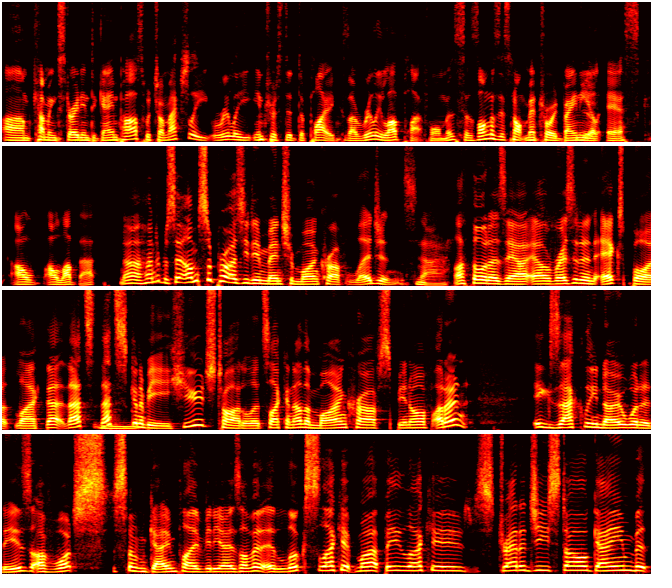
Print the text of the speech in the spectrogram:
Um, coming straight into Game Pass, which I'm actually really interested to play because I really love platformers. As long as it's not Metroidvania esque, I'll I'll love that. No, 100%. I'm surprised you didn't mention Minecraft Legends. No. I thought as our, our resident Xbot, like that that's that's Hmm. going to be a huge title. It's like another Minecraft spin-off. I don't exactly know what it is. I've watched some gameplay videos of it. It looks like it might be like a strategy style game, but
